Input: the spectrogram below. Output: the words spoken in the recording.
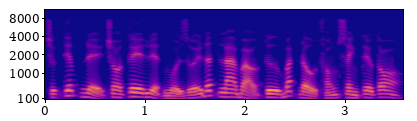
trực tiếp để cho tê liệt ngồi dưới đất La Bảo Tư bắt đầu phóng xanh kêu to.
